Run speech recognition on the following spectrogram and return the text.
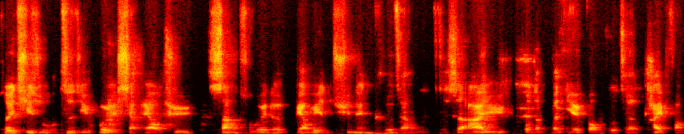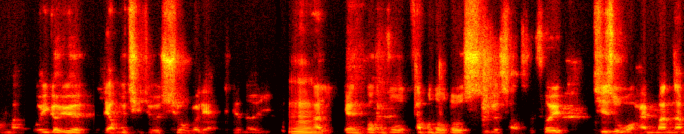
所以其实我自己会想要去上所谓的表演训练课这样子，只是碍于我的本业工作真的太繁忙，我一个月了不起就是休个两天而已。嗯，那一天工作差不多都十个小时，所以其实我还蛮难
